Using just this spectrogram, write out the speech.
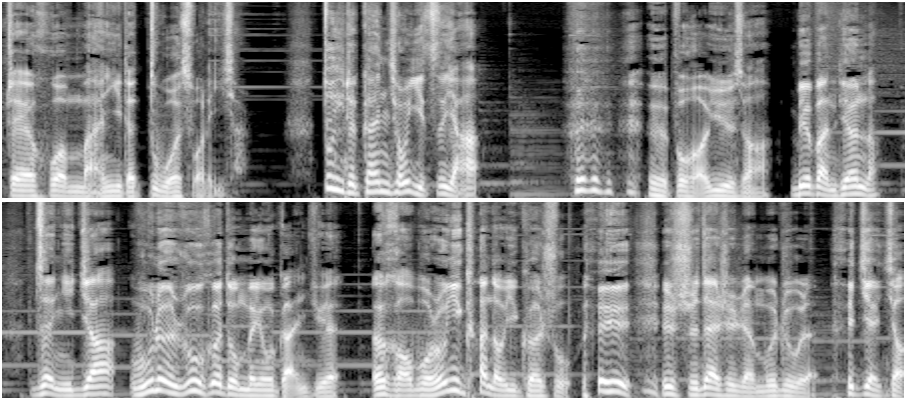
这货满意的哆嗦了一下，对着干球一呲牙：“ 不好意思啊，憋半天了。”在你家无论如何都没有感觉，好不容易看到一棵树，嘿嘿，实在是忍不住了，见笑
